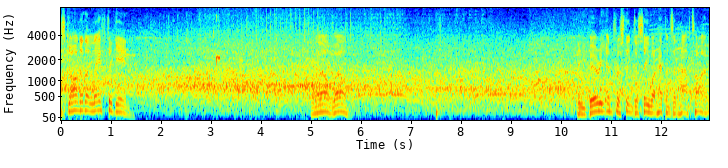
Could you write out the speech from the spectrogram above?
He's gone to the left again. Well, well. Be very interesting to see what happens at half time.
